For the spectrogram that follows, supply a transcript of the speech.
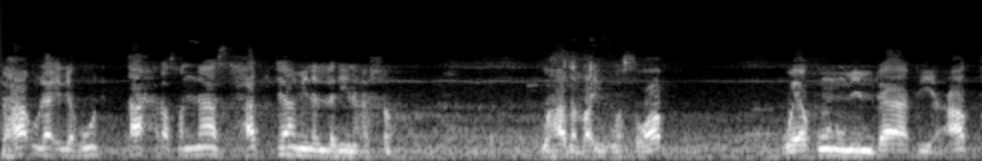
فهؤلاء اليهود أحرص الناس حتى من الذين أشركوا. وهذا الرأي هو الصواب ويكون من باب عطف.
